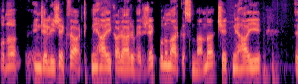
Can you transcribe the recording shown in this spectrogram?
bunu inceleyecek ve artık nihai kararı verecek. Bunun arkasından da ÇED nihai e,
